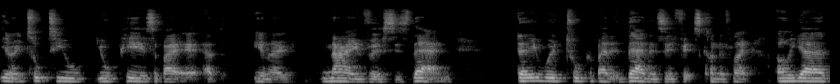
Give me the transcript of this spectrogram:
you know talk to your, your peers about it at you know now versus then, they would talk about it then as if it's kind of like oh yeah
